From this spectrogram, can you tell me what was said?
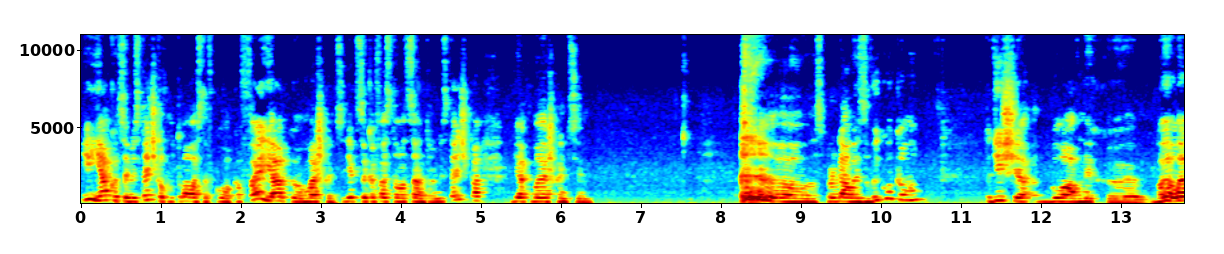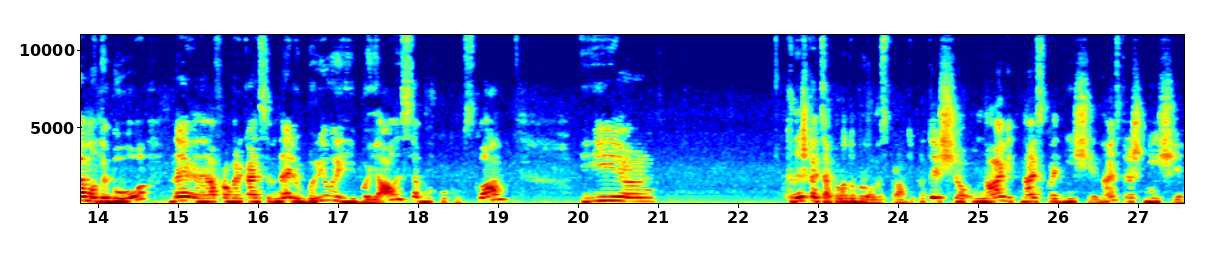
І як оце містечко гуртувалося навколо кафе, як мешканці, як це кафе стало центром містечка, як мешканці справлялись з викликами. Тоді ще була в них е, БЛМу не було, не, е, афроамериканців не любили і боялися, був Куклукс-клан. І е, книжка ця про добро насправді, про те, що навіть найскладніші, найстрашніші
